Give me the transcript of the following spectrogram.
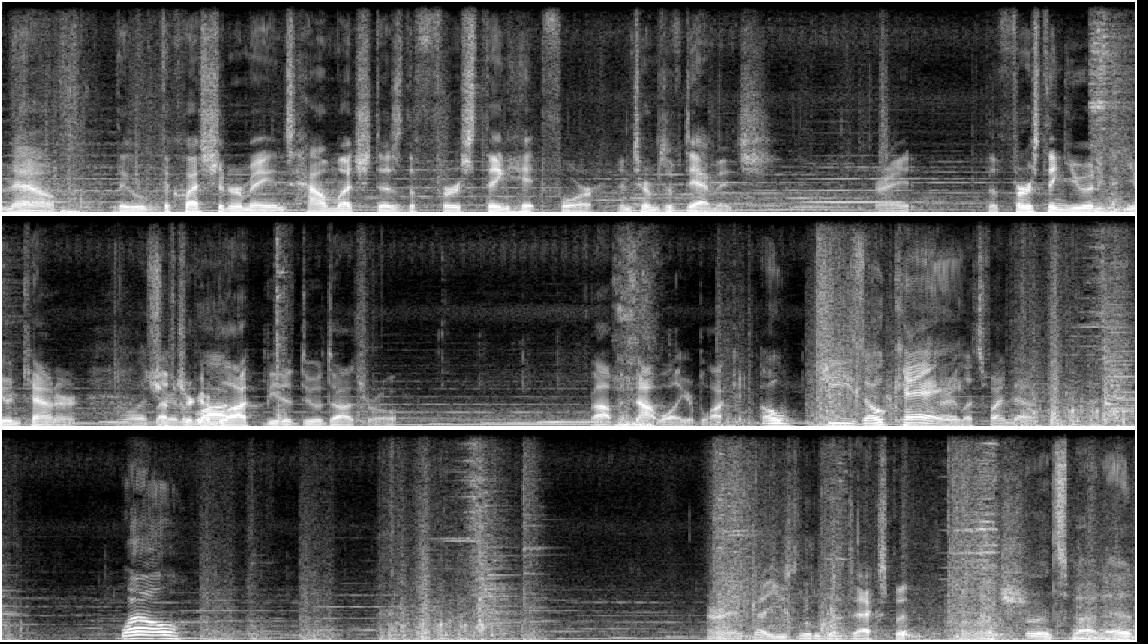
now, the, the question remains, how much does the first thing hit for in terms of damage? Right? The first thing you you encounter. Well, Left it's sure to trigger to block. block, B to do a dodge roll. Oh, but not while you're blocking. Oh, jeez. Okay. Alright, let's find out. well, Alright, that used a little bit of dex, but not much. that's about it.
